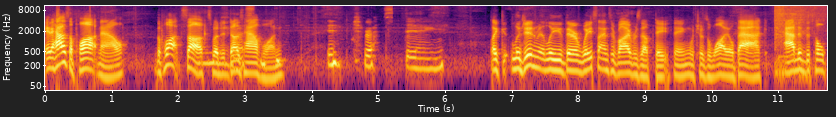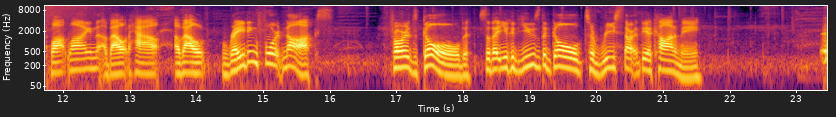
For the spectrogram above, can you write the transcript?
it has a plot now. The plot sucks, but it does have one. Interesting. Like, legitimately, their Wasteland Survivors update thing, which was a while back, added this whole plot line about how, about raiding Fort Knox for its gold, so that you could use the gold to restart the economy.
